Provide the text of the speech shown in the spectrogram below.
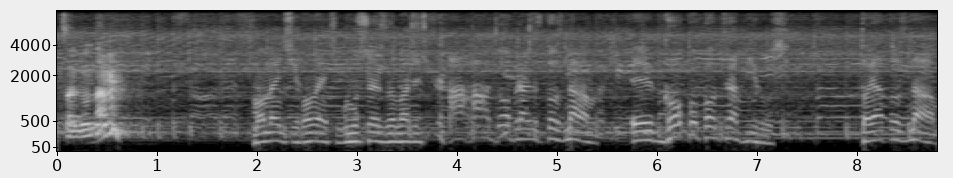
to co, oglądamy? Momencik, momencik, muszę zobaczyć. Aha, dobra, już to znam. Y, Goku kontra Virus. To ja to znam.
